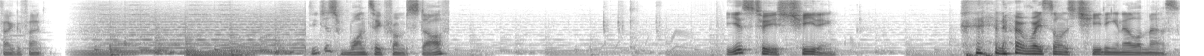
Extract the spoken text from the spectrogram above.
fight. Did he just one tick from staff? He is too, he's cheating. no way someone's cheating in LMS.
